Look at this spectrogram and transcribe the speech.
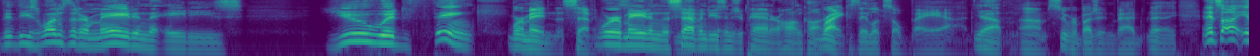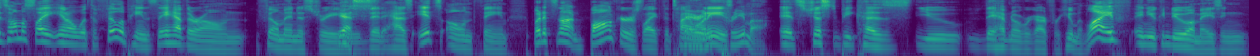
th- these ones that are made in the 80s, you would think Were made in the 70s. were made in the 70s in Japan or Hong Kong. right because they look so bad. Yeah. um, super budget and bad. Uh, and it's uh, it's almost like you know with the Philippines they have their own film industry Yes. that has its own theme, but it's not bonkers like the Very Taiwanese. prima. It's just because you they have no regard for human life and you can do amazing,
